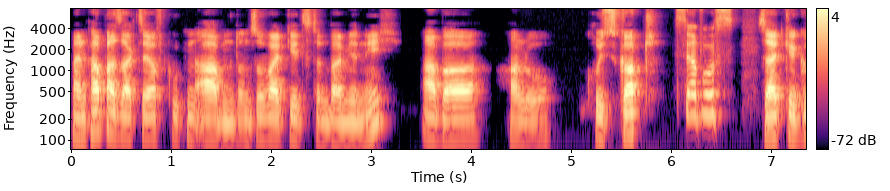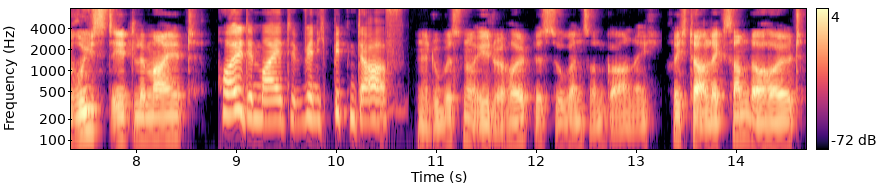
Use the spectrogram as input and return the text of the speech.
Mein Papa sagt sehr oft guten Abend und so weit geht's dann bei mir nicht. Aber Hallo. Grüß Gott. Servus. Seid gegrüßt, edle Maid. Holde Maid, wenn ich bitten darf. Ne, du bist nur edel. Holt bist du ganz und gar nicht. Richter Alexander Holt.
